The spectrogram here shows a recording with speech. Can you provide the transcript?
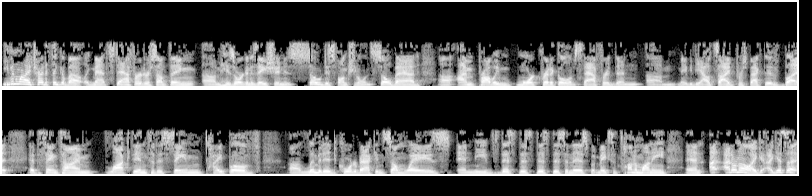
even when I try to think about like Matt Stafford or something, um, his organization is so dysfunctional and so bad. Uh, I'm probably more critical of Stafford than um, maybe the outside perspective, but at the same time, locked into the same type of uh, limited quarterback in some ways and needs this, this, this, this, and this, but makes a ton of money. And I, I don't know. I, I guess I,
